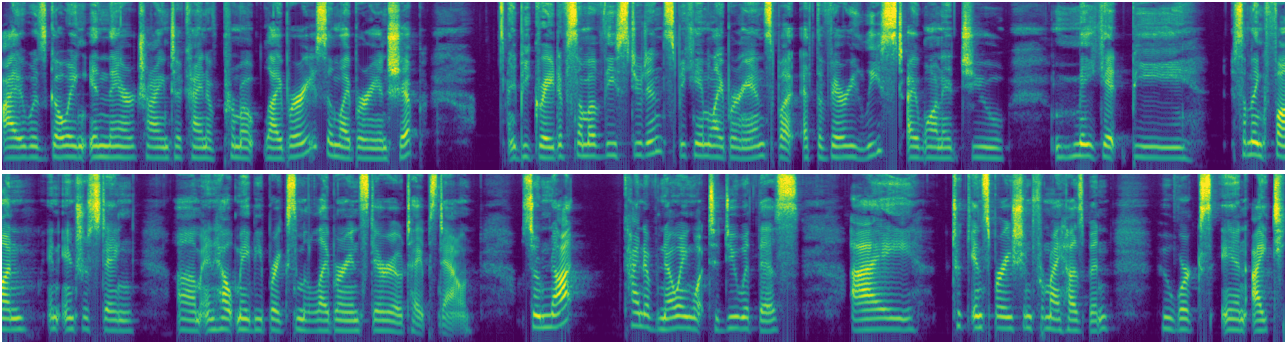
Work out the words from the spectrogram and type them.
I was going in there trying to kind of promote libraries and librarianship. It'd be great if some of these students became librarians, but at the very least, I wanted to make it be something fun and interesting um, and help maybe break some of the librarian stereotypes down. So, not kind of knowing what to do with this, I took inspiration from my husband who works in IT.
